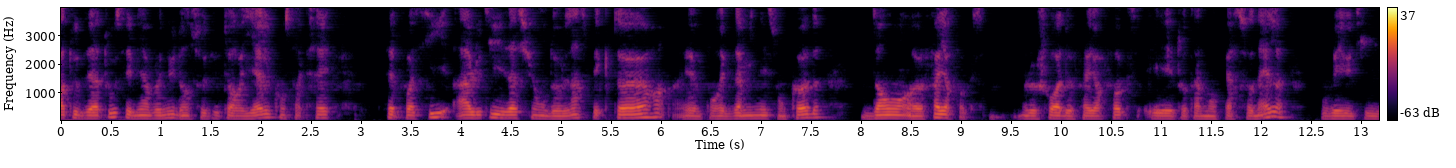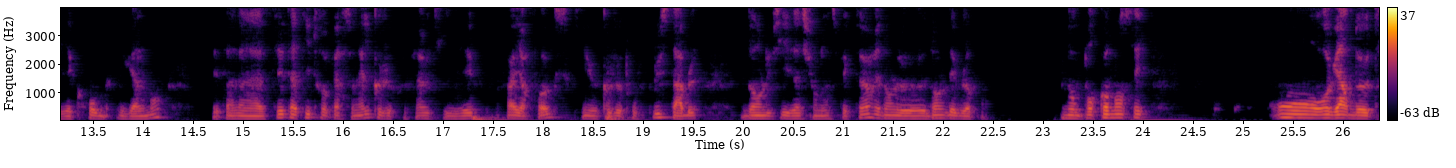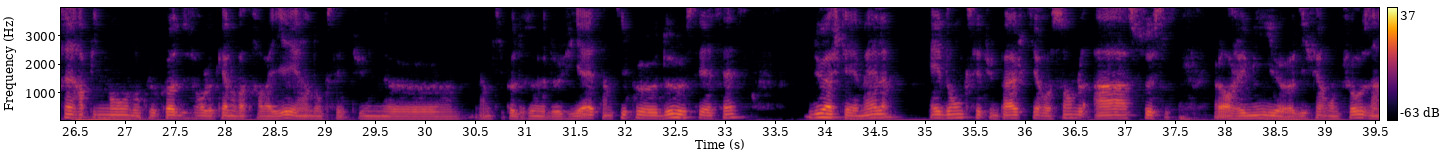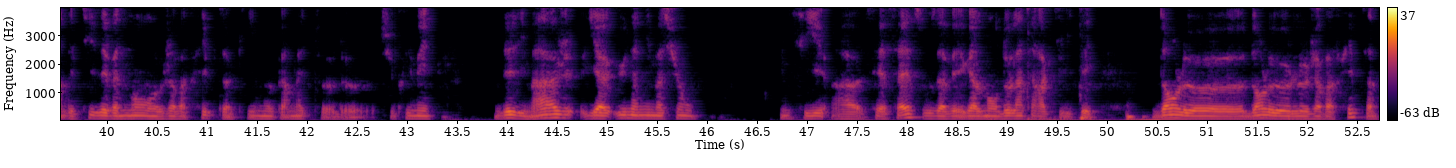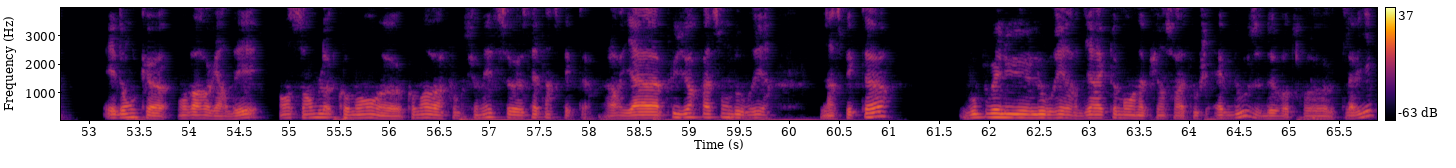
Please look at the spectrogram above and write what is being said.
Bonjour à toutes et à tous et bienvenue dans ce tutoriel consacré cette fois-ci à l'utilisation de l'inspecteur euh, pour examiner son code dans euh, Firefox. Le choix de Firefox est totalement personnel, vous pouvez utiliser Chrome également. C'est à titre personnel que je préfère utiliser Firefox, que je trouve plus stable dans l'utilisation de l'inspecteur et dans le, dans le développement. Donc pour commencer, on regarde très rapidement donc, le code sur lequel on va travailler. Hein. c'est euh, un petit peu de, JS, un petit peu de CSS, du HTML. Et donc c'est une page qui ressemble à ceci. Alors j'ai mis euh, différentes choses, hein, des petits événements euh, JavaScript qui me permettent de supprimer des images. Il y a une animation ici à CSS. Vous avez également de l'interactivité dans le JavaScript. Et donc, euh, on va regarder ensemble comment, euh, va fonctionner cet inspecteur. Alors, il y a plusieurs façons d'ouvrir l'inspecteur. Vous pouvez l'ouvrir directement en appuyant sur la touche F12 de votre clavier.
